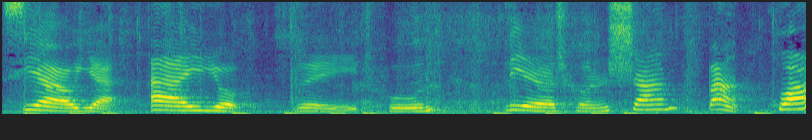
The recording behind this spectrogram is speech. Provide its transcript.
笑呀哎呦，嘴唇裂成三瓣花。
